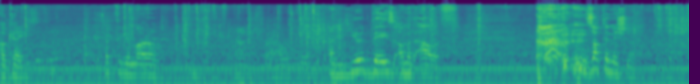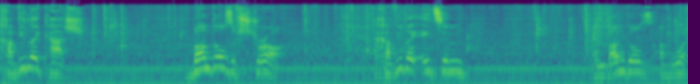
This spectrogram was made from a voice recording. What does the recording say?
Okay. Talk to Gemara. On Yud Beis Amud Aleph. Zok the Mishnah. Chavile Kash. Bundles of straw. Chavile Eitzim. And bundles of wood.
